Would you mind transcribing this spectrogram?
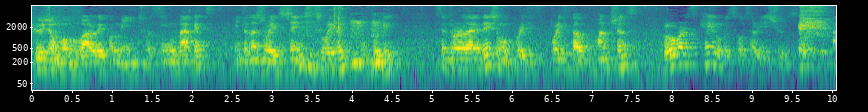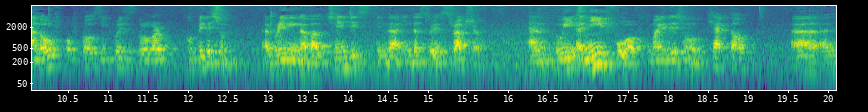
fusion of world economy into a single market, international exchange, tourism included, centralization of politi political functions, global scale of social issues, and of, of course increased global competition, uh, bringing about changes in the industrial structure. And we a need for optimization of capital, uh,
